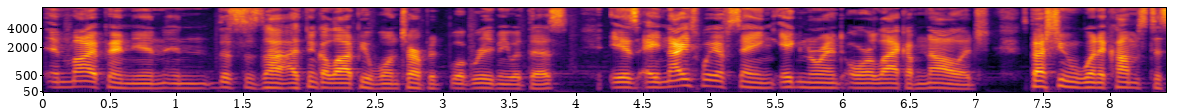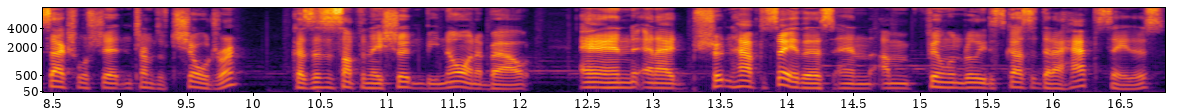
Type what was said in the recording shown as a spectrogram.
in my opinion, and this is how I think a lot of people will interpret, will agree with me with this, is a nice way of saying ignorant or lack of knowledge, especially when it comes to sexual shit in terms of children, because this is something they shouldn't be knowing about. And and I shouldn't have to say this, and I'm feeling really disgusted that I have to say this.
